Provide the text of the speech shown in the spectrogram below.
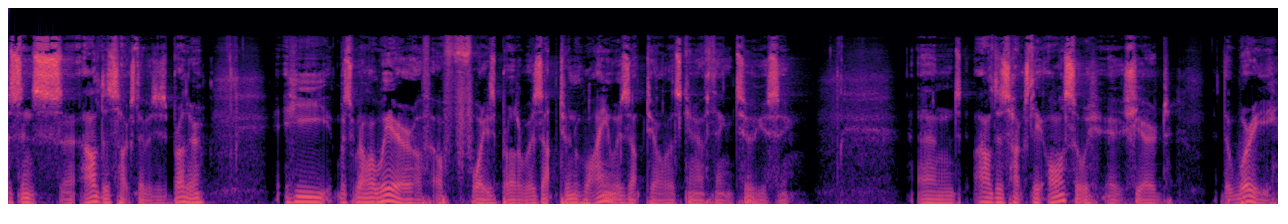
since uh, Aldous Huxley was his brother, he was well aware of, of what his brother was up to and why he was up to all this kind of thing, too, you see. And Aldous Huxley also uh, shared the worry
